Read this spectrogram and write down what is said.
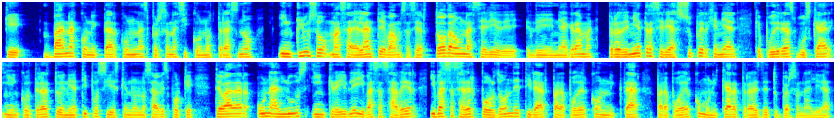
que van a conectar con unas personas y con otras no. Incluso más adelante vamos a hacer toda una serie de, de enneagrama, pero de mientras sería súper genial que pudieras buscar y encontrar tu eneatipo si es que no lo sabes, porque te va a dar una luz increíble y vas a saber y vas a saber por dónde tirar para poder conectar, para poder comunicar a través de tu personalidad.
